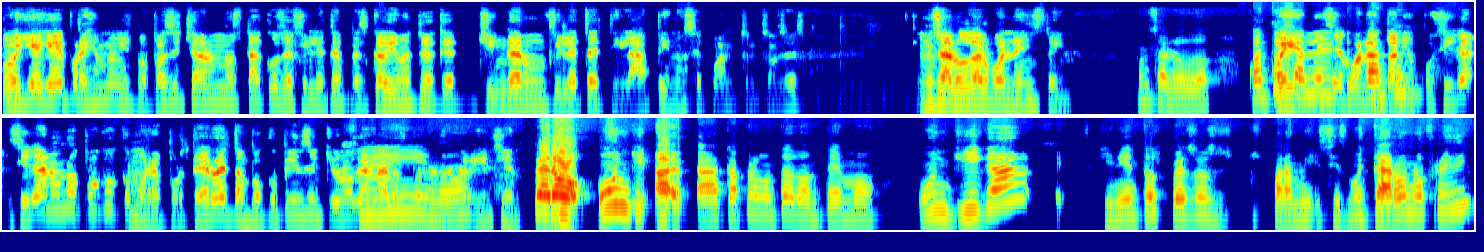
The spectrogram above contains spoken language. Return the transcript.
hoy llegué, por ejemplo, mis papás echaron unos tacos de filete de pescado y yo me tuve que chingar un filete de tilapia y no sé cuánto. Entonces, un saludo al buen Einstein. Un saludo. ¿Cuánto Oye, sale? Dice Juan Antonio, pues sí, gana uno poco como reportero, eh, tampoco piensen que uno gana las cosas de la Virgen. Pero un, acá pregunta Don Temo, un giga, 500 pesos, pues, para mí, si es muy caro, ¿no, Freddy?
